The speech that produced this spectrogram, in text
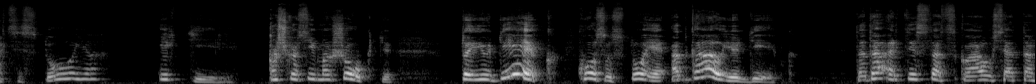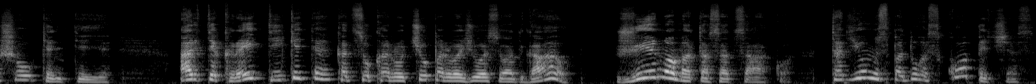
atsistoja ir tyli. Kažkas įma šaukti. Tai judėk, ko sustoja, atgal judėk. Tada artistas klausia tą šaukiantįjį. Ar tikrai tikite, kad su karučiu parvažiuosiu atgal? Žinoma, tas atsako. Tad jums paduos kopečias,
